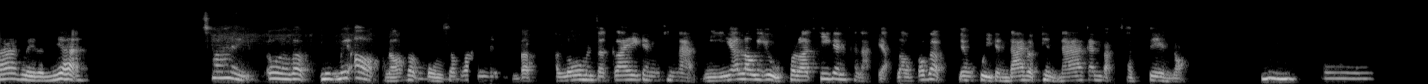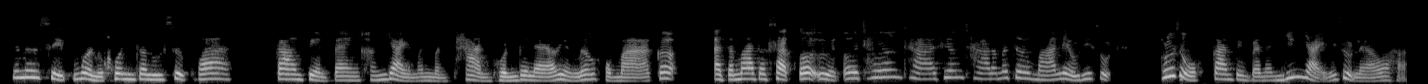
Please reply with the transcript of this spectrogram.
มากเลยนะเนี่ย ใช่ เออ แบบนึกไม่ออกเนาะแบบอืโอ้มสักวันหนึ่งแบบโลกมันจะใกล้กันขนาดนี้เราอยู่คนละที่กันขนาดเนี้ยเราก็แบบยังคุยกันได้แบบเห็นหน้ากันแบบชัดเจนเนาะอืม อืมนั่นน่ะสิเหมือนคนจะรู้สึกว่าการเปลี่ยนแปลงครั้งใหญ่มันเหมือนผ่านพ้นไปแล้ว อย่างเรื่องของม้าก็ อาจจะมาจากสัตว์ตัวอื่น เออ เชื่องช้า เชื่องช้า แล้วมาเจอม้าเร็วที่สุด รู้สึกว่าการเปลี่ยนแปลงนั้นยิ่งใหญ่ที่สุดแล้วอะค่ะ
